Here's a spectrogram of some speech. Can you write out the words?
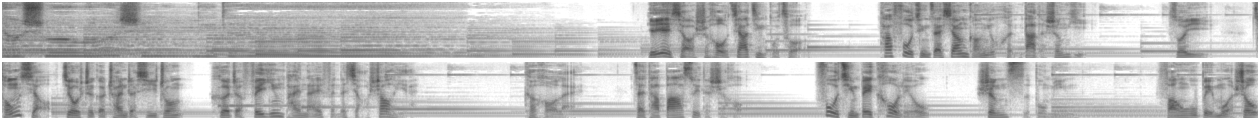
要说我是你的。爷爷小时候家境不错，他父亲在香港有很大的生意。所以，从小就是个穿着西装、喝着飞鹰牌奶粉的小少爷。可后来，在他八岁的时候，父亲被扣留，生死不明，房屋被没收，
